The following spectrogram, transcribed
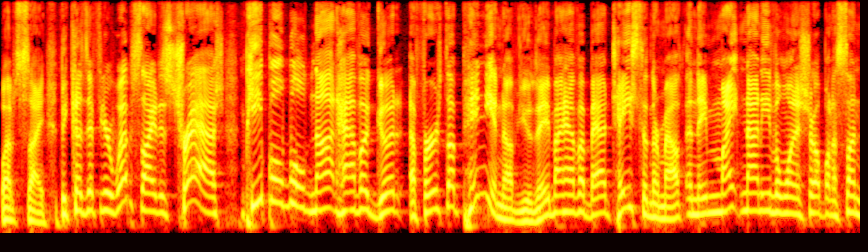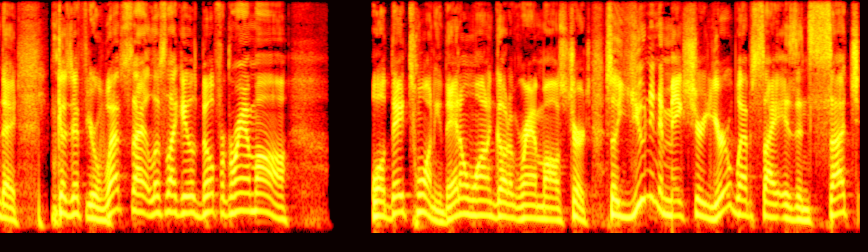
website. Because if your website is trash, people will not have a good a first opinion of you. They might have a bad taste in their mouth and they might not even want to show up on a Sunday because if your website looks like it was built for grandma, well, day 20, they don't want to go to grandma's church. So you need to make sure your website is in such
